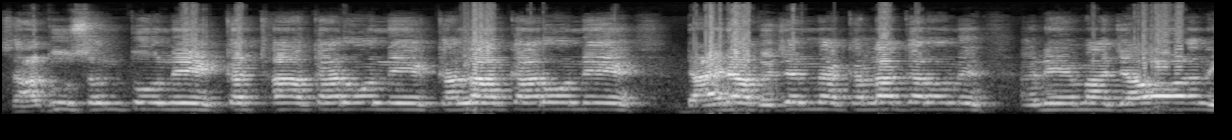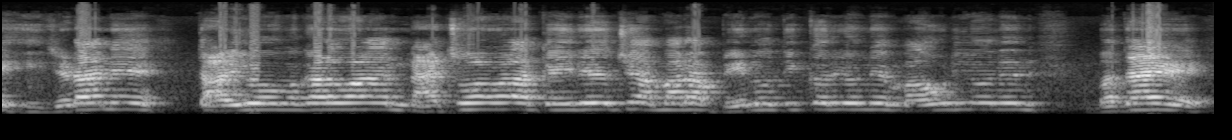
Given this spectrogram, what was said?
સાધુ સંતોને, કથાકારોને, કલાકારોને, ડાયરા ભજનના કલાકારોને અને એમાં જવાવાળાને, હિજડાને, તાળીઓ વગાડવાળા, નાચવાવાળા કહી રહ્યો છે, અમારા બહેનો દીકરીઓને, માવડીઓને, બધાએ,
